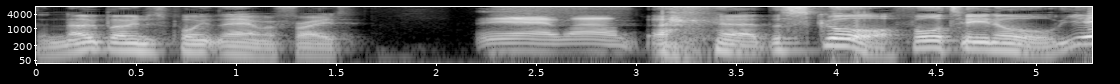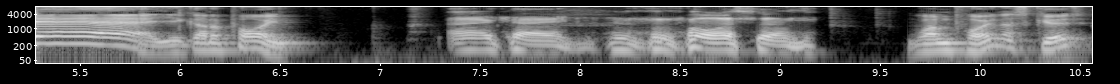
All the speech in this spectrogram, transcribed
So no bonus point there, I'm afraid. Yeah, well, the score, 14 all. Yeah, you got a point. okay. awesome. One point, that's good.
